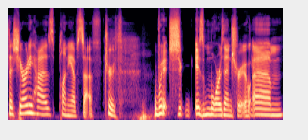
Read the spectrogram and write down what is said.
That she already has plenty of stuff. Truth. Which is more than true. Um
